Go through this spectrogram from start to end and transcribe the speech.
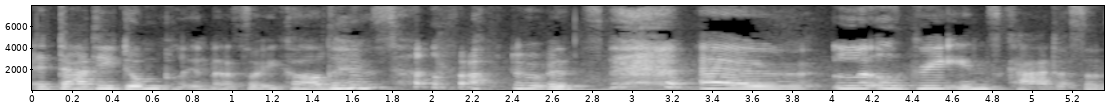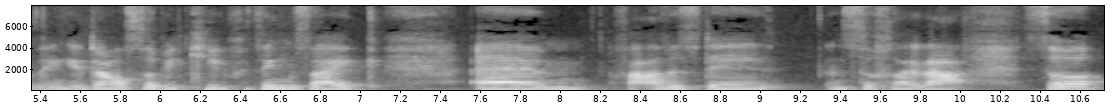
a daddy dumpling that's what he called himself afterwards um, little greetings card or something. It'd also be cute for things like um, Father's Day and stuff like that. So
